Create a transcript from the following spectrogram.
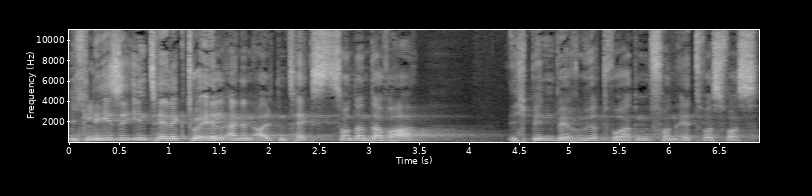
ich lese intellektuell einen alten Text, sondern da war, ich bin berührt worden von etwas, was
